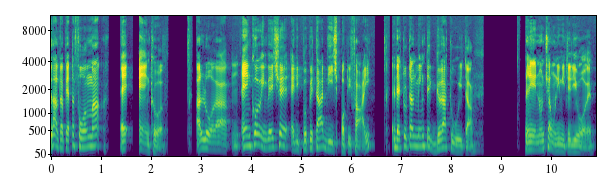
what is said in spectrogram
L'altra piattaforma è Anchor. Allora, Anchor invece è di proprietà di Spotify ed è totalmente gratuita e non c'è un limite di ore.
